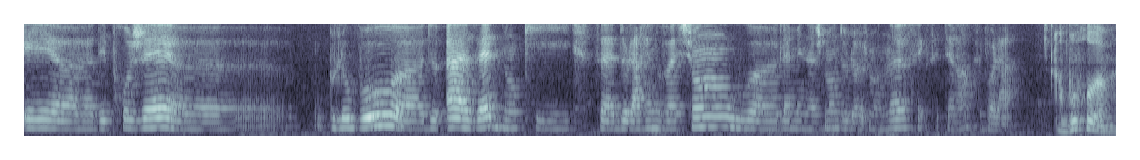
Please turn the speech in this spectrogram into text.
et euh, des projets euh, globaux euh, de A à Z, donc qui, ça va être de la rénovation ou euh, de l'aménagement de logements neufs, etc. Voilà. Un bon programme.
